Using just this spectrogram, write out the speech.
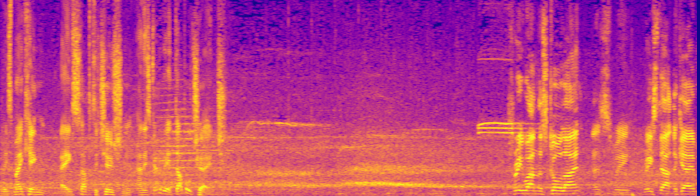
Well, he's making a substitution, and it's going to be a double change. 3-1 the scoreline as we restart the game.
